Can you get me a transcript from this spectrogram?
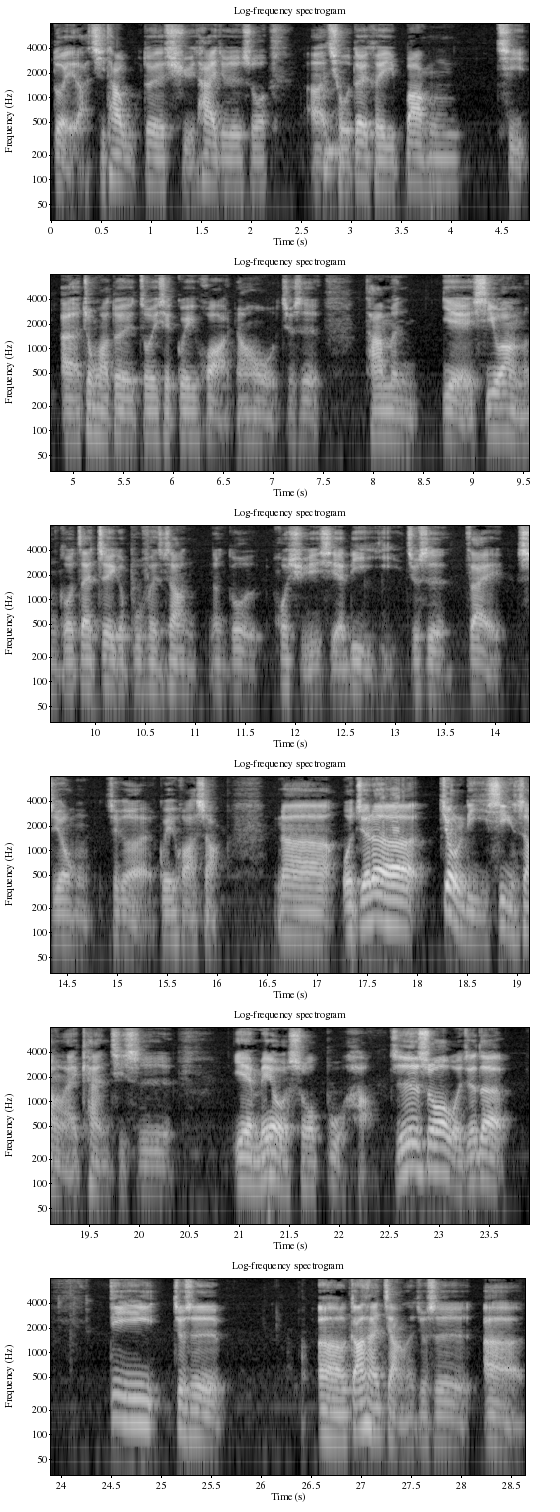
队啦，其他五队的取态，就是说，呃，球队可以帮其呃中华队做一些规划，然后就是他们也希望能够在这个部分上能够获取一些利益，就是在使用这个规划上。那我觉得就理性上来看，其实。也没有说不好，只是说我觉得第一就是，呃，刚才讲的就是呃，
